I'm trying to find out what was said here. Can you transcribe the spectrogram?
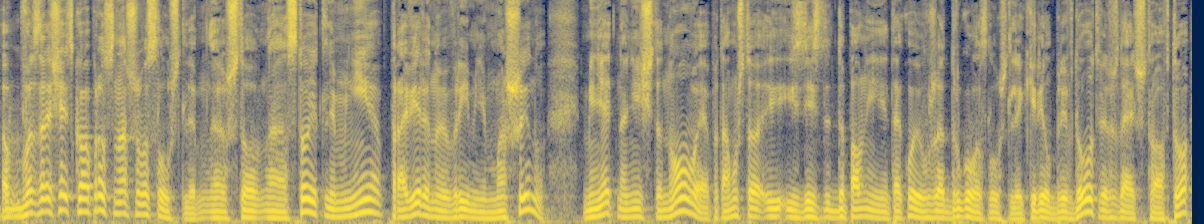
Возвращаясь к вопросу нашего слушателя, что а, стоит ли мне проверенную временем машину менять на нечто новое, потому что и, и здесь дополнение такое уже от другого слушателя. Кирилл Бревдо утверждает, что авто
